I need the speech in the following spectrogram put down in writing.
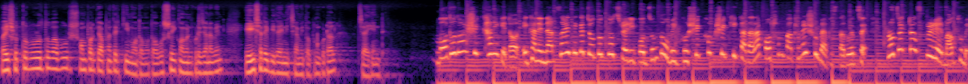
বা এই সত্যব্রত বাবুর সম্পর্কে আপনাদের কি মতামত? অবশ্যই কমেন্ট করে জানাবেন। এই সাথে বিদায় নিচ্ছি আমি তপন কোটাল। জয় হিন্দ। বোধোদয় শিক্ষা নিকেতন এখানে নার্সারি থেকে চতুর্থ শ্রেণি পর্যন্ত অভিজ্ঞ শিক্ষক, শিক্ষিকা দ্বারা পঠন পাঠনের সুব্যবস্থা রয়েছে। প্রজেক্টর স্ক্রিনের মাধ্যমে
